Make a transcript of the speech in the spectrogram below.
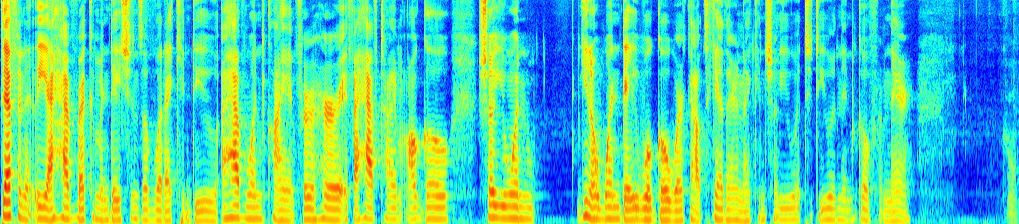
definitely i have recommendations of what i can do. I have one client for her. If i have time i'll go show you one you know one day we'll go work out together and i can show you what to do and then go from there Cool.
